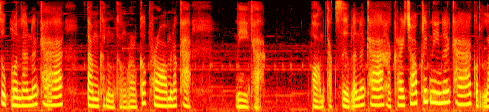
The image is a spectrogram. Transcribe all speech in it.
สุกหมดแล้วนะคะตำขนุนของเราก็พร้อมแล้วค่ะ นี่ค่ะ พร้อมตักเสิร์ฟแล้วนะคะ หากใครชอบคลิปนี้นะคะ กดไล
